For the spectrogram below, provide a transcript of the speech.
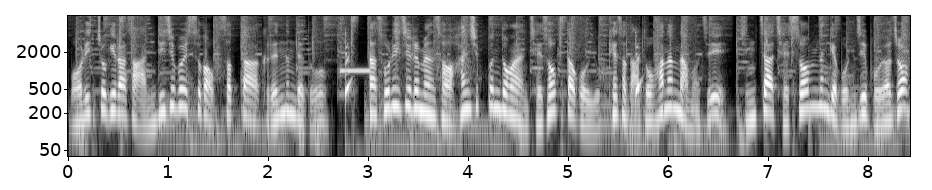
머리 쪽이라서 안 뒤집을 수가 없었다 그랬는데도 나 소리 지르면서 한 10분 동안 재수없다고 욕해서 나도 화난 나머지 진짜 재수없는 게 뭔지 보여줘?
